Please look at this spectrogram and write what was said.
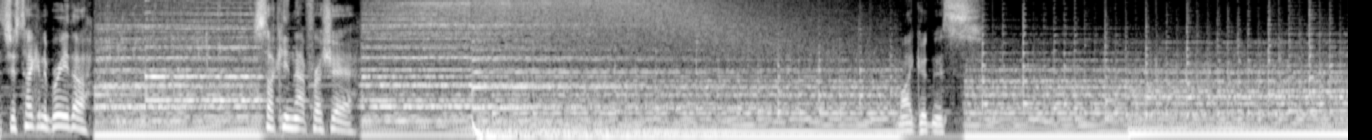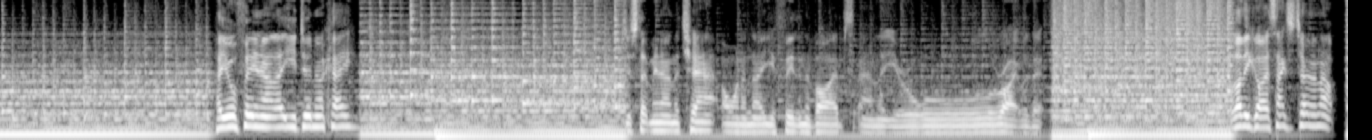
Just taking a breather. Suck in that fresh air. My goodness. How you all feeling out there? You doing okay? Just let me know in the chat. I want to know you're feeling the vibes and that you're all right with it. Love you guys. Thanks for turning up.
